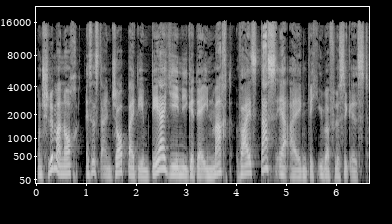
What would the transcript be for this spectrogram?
Und schlimmer noch, es ist ein Job, bei dem derjenige, der ihn macht, weiß, dass er eigentlich überflüssig ist.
